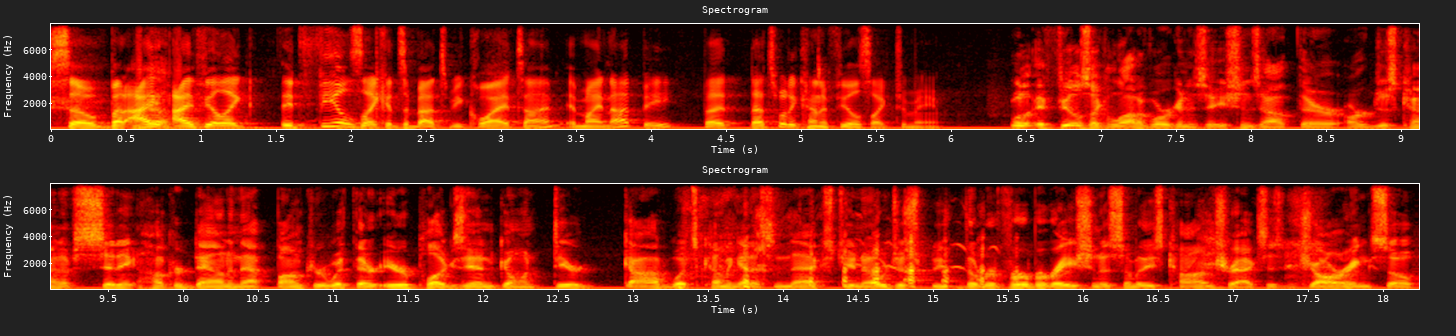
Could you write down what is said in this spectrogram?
So, but Yeah. I, I feel like it feels like it's about to be quiet time. It might not be, but that's what it kind of feels like to me. Well, it feels like a lot of organizations out there are just kind of sitting hunkered down in that bunker with their earplugs in, going, "Dear God, what's coming at us next?" You know, just the reverberation of some of these contracts is jarring. So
